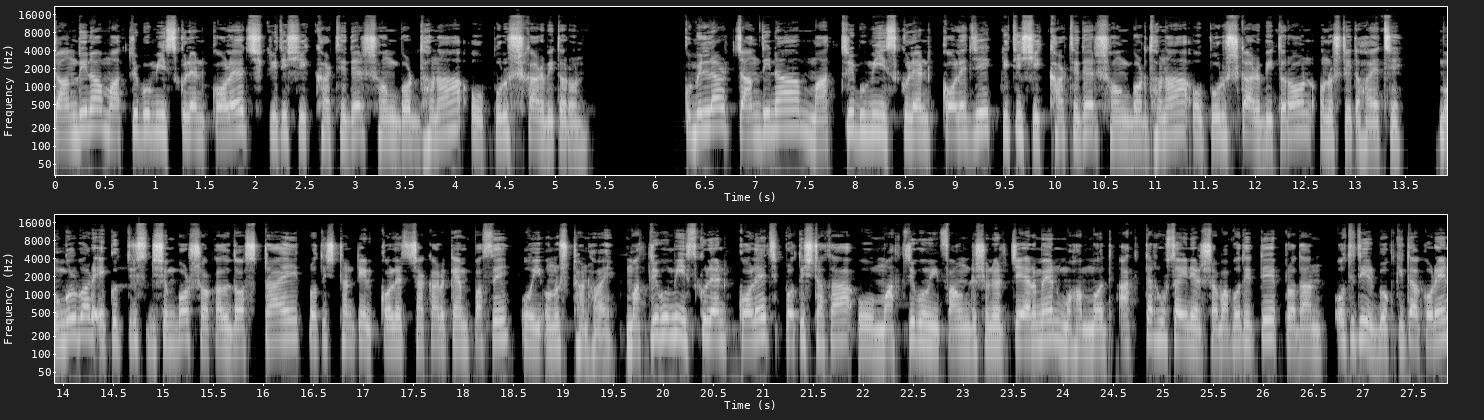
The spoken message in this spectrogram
চান্দিনা মাতৃভূমি স্কুল অ্যান্ড কলেজ, কৃতি শিক্ষার্থীদের সংবর্ধনা ও পুরস্কার বিতরণ। কুমিল্লার চান্দিনা মাতৃভূমি স্কুল অ্যান্ড কলেজে কৃতি শিক্ষার্থীদের সংবর্ধনা ও পুরস্কার বিতরণ অনুষ্ঠিত হয়েছে। মঙ্গলবার একত্রিশ ডিসেম্বর সকাল দশটায় প্রতিষ্ঠানটির কলেজ শাখার ক্যাম্পাসে ওই অনুষ্ঠান হয়। মাতৃভূমি স্কুল অ্যান্ড কলেজ প্রতিষ্ঠাতা ও মাতৃভূমি ফাউন্ডেশনের চেয়ারম্যান মোহাম্মদ আক্তার হুসাইনের সভাপতিত্বে প্রধান অতিথির বক্তৃতা করেন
